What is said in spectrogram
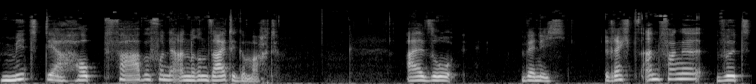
mit der Hauptfarbe von der anderen Seite gemacht. Also wenn ich rechts anfange, wird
